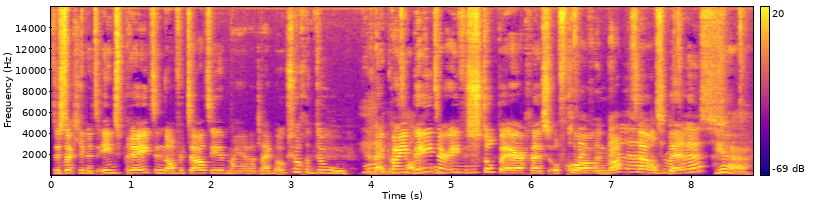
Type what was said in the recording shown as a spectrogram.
Dus dat je het inspreekt en dan vertaalt hij het. Maar ja, dat lijkt me ook zo gedoe. Ja. dan kan je beter om- even stoppen ergens. Of, Of gewoon wachten of bellen. Ja.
